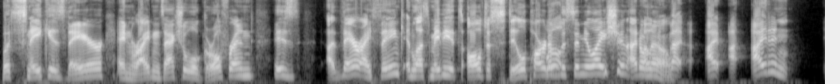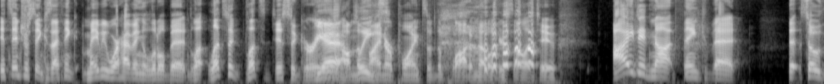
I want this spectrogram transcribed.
but Snake is there, and Raiden's actual girlfriend is uh, there, I think, unless maybe it's all just still part Well, of the simulation. I don't Okay, know. But I, I, I didn't. It's interesting because I think maybe we're having a little bit. Let, let's let's disagree Yeah, on please. the finer points of the plot of Metal Gear Solid 2. I did not think that. that- So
